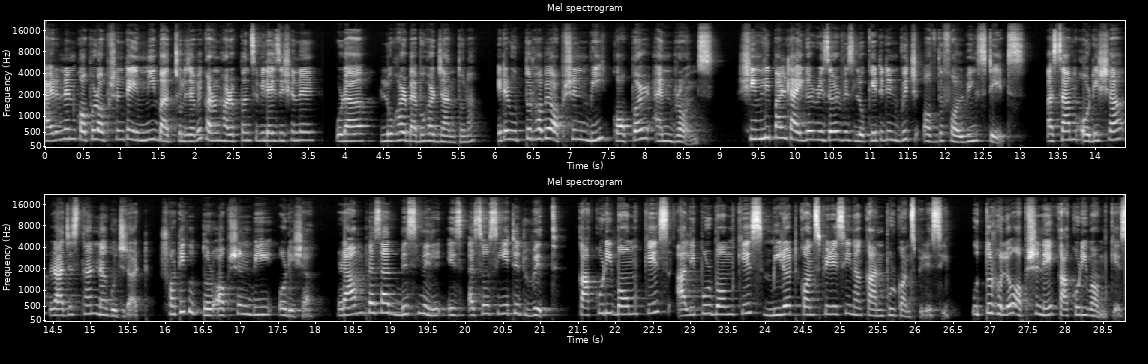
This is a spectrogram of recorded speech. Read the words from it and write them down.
আয়রন অ্যান্ড কপার অপশনটা এমনিই বাদ চলে যাবে, কারণ হরপ্পান সিভিলাইজেশনে ওরা লোহার ব্যবহার জানতো না। এটার উত্তর হবে option B copper and bronze Simlipal tiger reserve is located in which of the following states Assam Odisha Rajasthan না গুজরাট সঠিক উত্তর option B Odisha Ramprasad Bismil is associated with Kakori bomb case Alipur bomb case Meerut conspiracy না কানপুর কনস্পিরেসি উত্তর হলো option A Kakori bomb case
